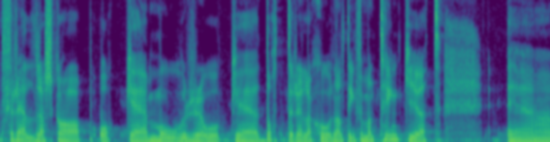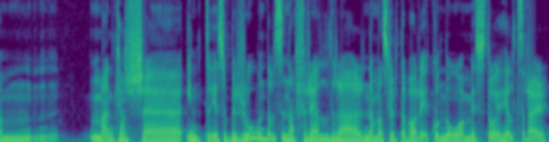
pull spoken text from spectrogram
föräldraskap och eh, mor och eh, dotterrelation och allting. För man tänker ju att eh, man kanske inte är så beroende av sina föräldrar när man slutar vara det ekonomiskt och helt sådär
